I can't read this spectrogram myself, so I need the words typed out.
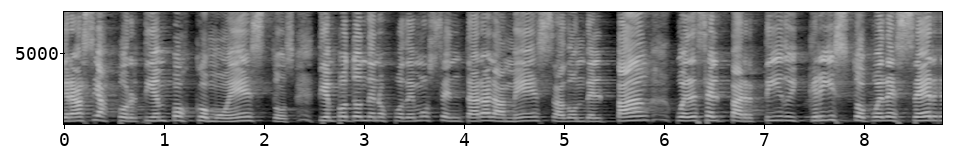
gracias por tiempos como estos, tiempos donde nos podemos sentar a la mesa, donde el pan puede ser partido y Cristo puede ser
